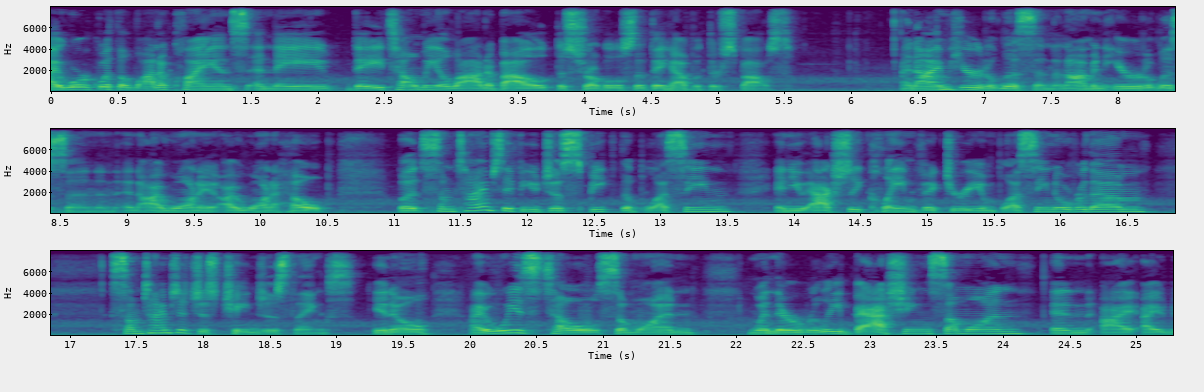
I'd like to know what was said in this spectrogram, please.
I work with a lot of clients and they they tell me a lot about the struggles that they have with their spouse. And I'm here to listen and I'm an ear to listen and, and I want to I want to help. But sometimes if you just speak the blessing and you actually claim victory and blessing over them, sometimes it just changes things. You know, I always tell someone when they're really bashing someone and I, I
